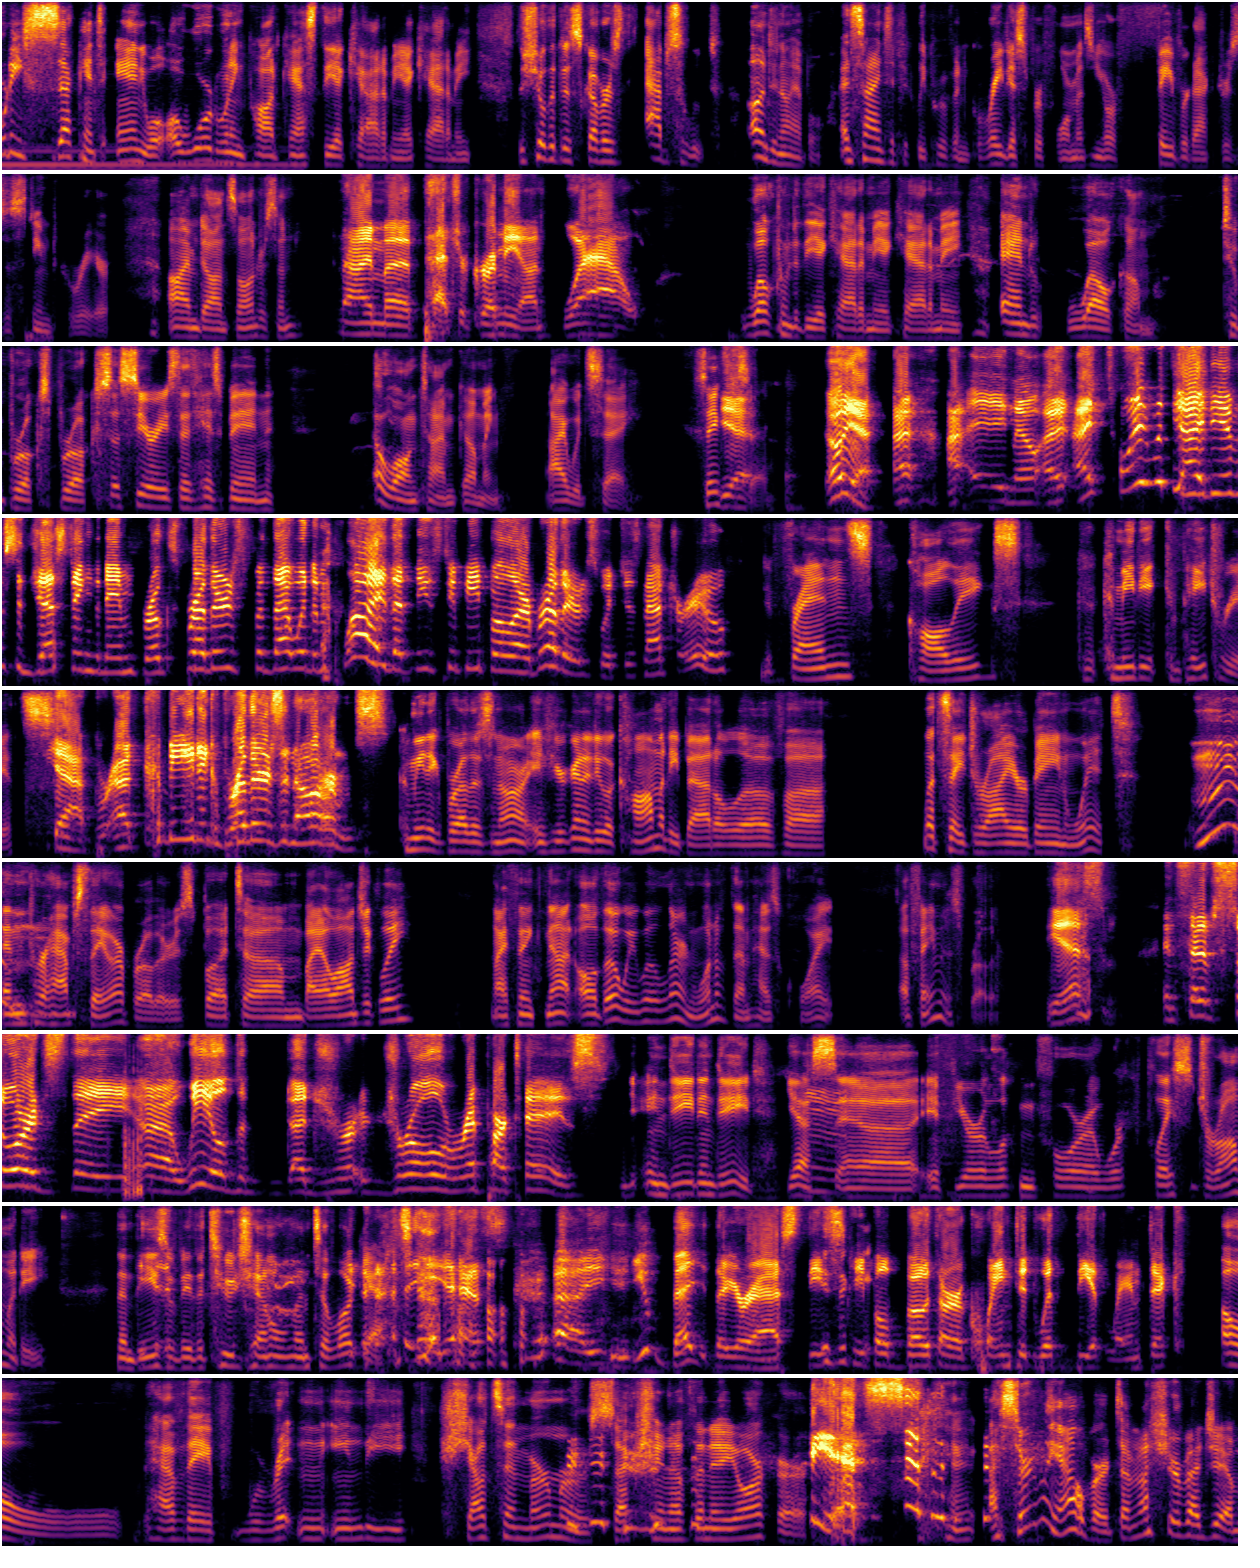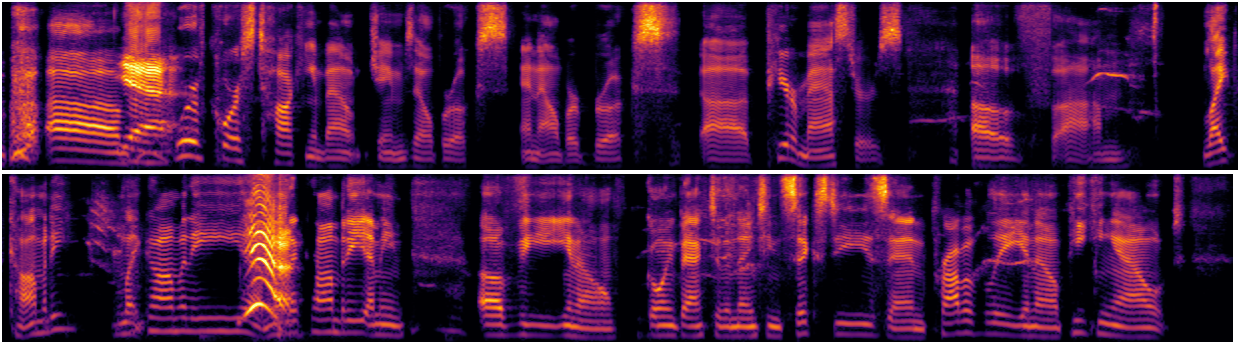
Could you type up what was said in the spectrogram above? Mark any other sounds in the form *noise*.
welcome to the 42nd annual award winning podcast, The Academy Academy, the show that discovers the absolute, undeniable, and scientifically proven greatest performance in your favorite actor's esteemed career. I'm Don Saunderson. And I'm uh, Patrick Remion. Wow. Welcome to The Academy Academy, and welcome to Brooks Brooks, a series that has been a long time coming, I would say. Safe Yeah. to say. Oh yeah, I, I you know I, I toyed with the idea of suggesting the name Brooks Brothers, but that would imply that these two people are brothers, which is not true. Friends, colleagues, c- comedic compatriots. Yeah, br- uh, comedic brothers in arms. comedic brothers in arms. If you're going to do a comedy battle of, uh, let's say, dry urbane wit, Mm. then perhaps they are brothers. But um, biologically, I think not. Although we will learn one of them has quite a famous brother. Yes. Instead of swords, they uh, wield a dr- droll repartees. Indeed, indeed. Yes. Hmm. Uh, if you're looking for a workplace dramedy, then these would be the two gentlemen to look at. *laughs* yes, *laughs* uh, you, you bet your ass these people both are acquainted with the Atlantic. Oh, have they written in the shouts and murmurs section of the New *laughs* Yorker? Yes. *laughs* uh, certainly Albert. I'm not sure about Jim. Um, Yeah. We're, of course, talking about James L. Brooks and Albert Brooks, uh, pure masters of um, light comedy, light comedy, uh, Yeah. comedy. I mean, of the, you know, going back to the 1960s and probably, you know, peaking out.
